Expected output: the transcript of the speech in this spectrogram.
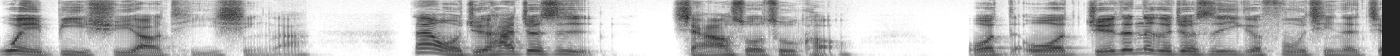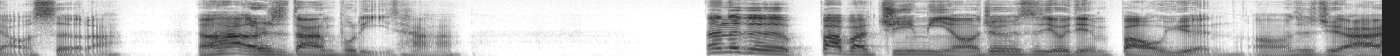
未必需要提醒啦。但我觉得他就是想要说出口。我我觉得那个就是一个父亲的角色啦，然后他儿子当然不理他，那那个爸爸 Jimmy 哦，就是有点抱怨哦，就觉得啊，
